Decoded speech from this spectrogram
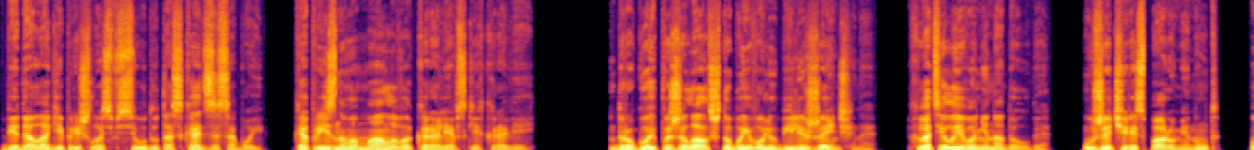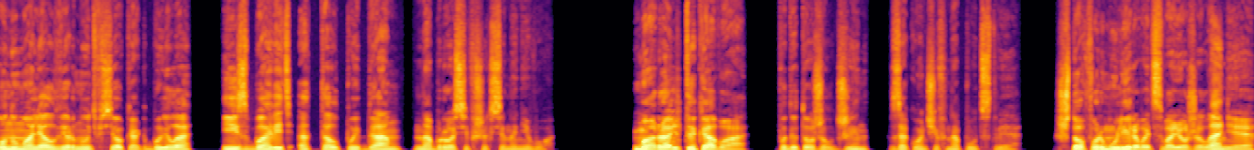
бедолаге пришлось всюду таскать за собой капризного малого королевских кровей. Другой пожелал, чтобы его любили женщины. Хватило его ненадолго. Уже через пару минут он умолял вернуть все, как было, и избавить от толпы дам, набросившихся на него. «Мораль такова», — подытожил Джин, закончив напутствие, «что формулировать свое желание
